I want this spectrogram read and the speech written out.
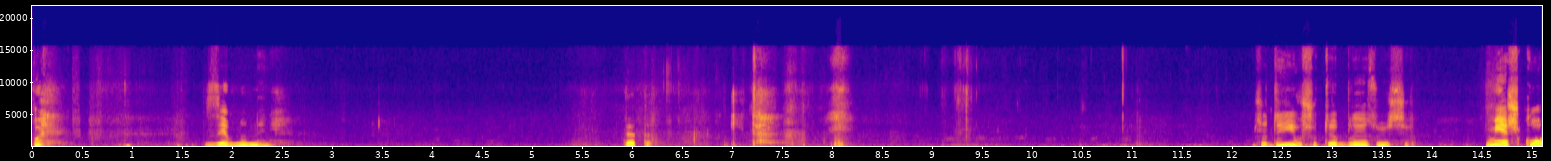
Ой, зимно нині. Де то? Кіта. Що ти їв, що ти облизуєшся? Мішку?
